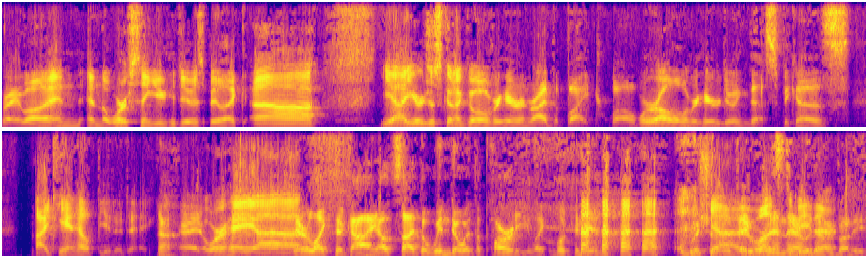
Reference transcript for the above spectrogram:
Right. Well, and and the worst thing you could do is be like, ah. Uh yeah, you're just gonna go over here and ride the bike. Well, we're all over here doing this because I can't help you today. Huh. Right? Or hey, uh... they're like the guy outside the window at the party, like looking in, wishing yeah, that they were in there with there. everybody.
